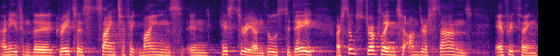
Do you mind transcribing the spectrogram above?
And even the greatest scientific minds in history and those today are still struggling to understand everything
